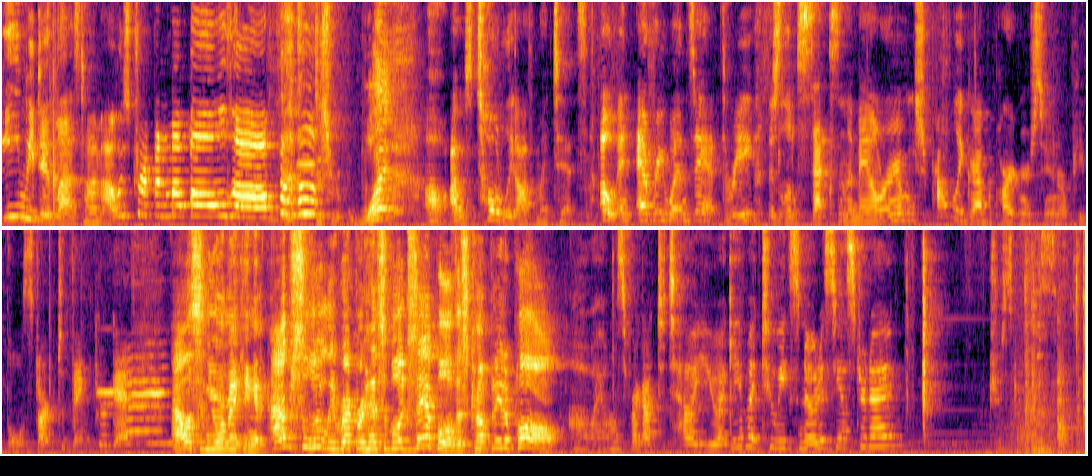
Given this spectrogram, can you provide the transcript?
E we did last time. I was tripping my balls off. Dis- what? Oh, I was totally off my tits. Oh, and every Wednesday at three, there's a little sex in the mailroom. You should probably grab a partner soon, or people will start to think you're gay. Alison, you are making an absolutely reprehensible example of this company to Paul. Oh, I almost forgot to tell you. I gave my two weeks notice yesterday. Triscuits.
